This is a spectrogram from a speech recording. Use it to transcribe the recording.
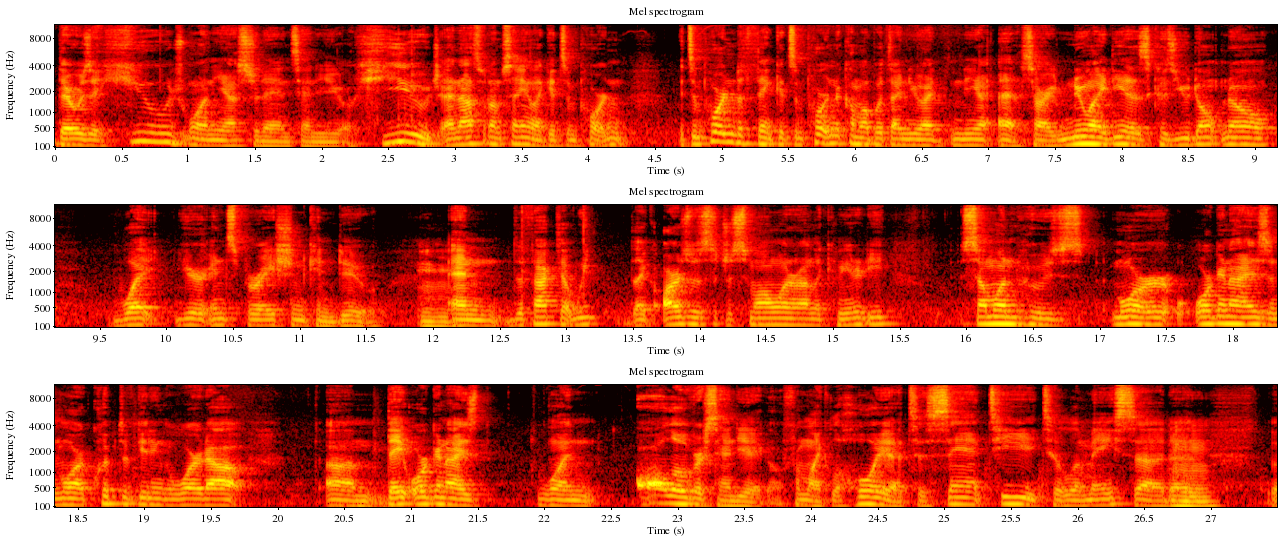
there was a huge one yesterday in San Diego. Huge, and that's what I'm saying. Like it's important. It's important to think. It's important to come up with a new, new uh, sorry, new ideas because you don't know what your inspiration can do. Mhm. And the fact that we like ours was such a small one around the community, someone who's more organized and more equipped of getting the word out, um, they organized one all over San Diego, from like La Jolla to Santee to La Mesa to Mhm. uh,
